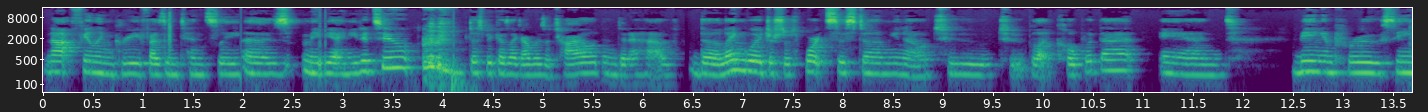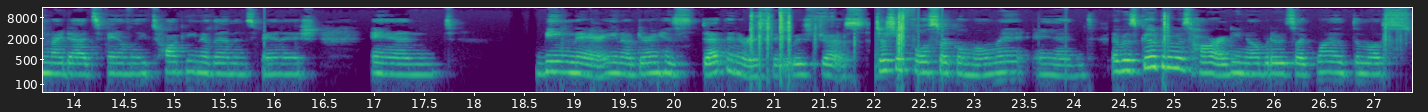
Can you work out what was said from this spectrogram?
not feeling grief as intensely as maybe I needed to, just because like I was a child and didn't have the language or support system, you know, to to like cope with that. And being in Peru, seeing my dad's family, talking to them in Spanish, and being there, you know, during his death anniversary, it was just just a full circle moment. And it was good but it was hard, you know, but it was like one of the most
